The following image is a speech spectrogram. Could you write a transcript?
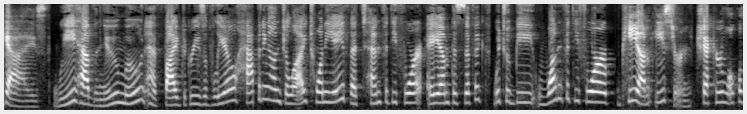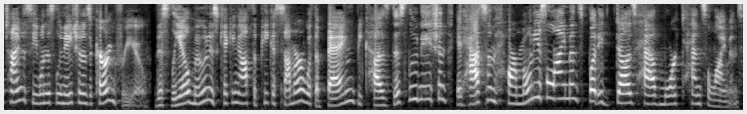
guys, we have the new moon at 5 degrees of Leo happening on July 28th at 10:54 a.m. Pacific, which would be 1:54 p.m. Eastern. Check your local time to see when this lunation is occurring for you. This Leo moon is kicking off the peak of summer with a bang because this lunation, it has some harmonious alignments, but it does have more tense alignments.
